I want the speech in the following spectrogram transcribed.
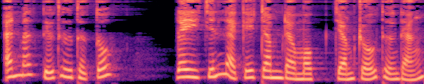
Ánh mắt tiểu thư thật tốt, đây chính là cây trăm đào mộc chạm trổ thượng đẳng.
